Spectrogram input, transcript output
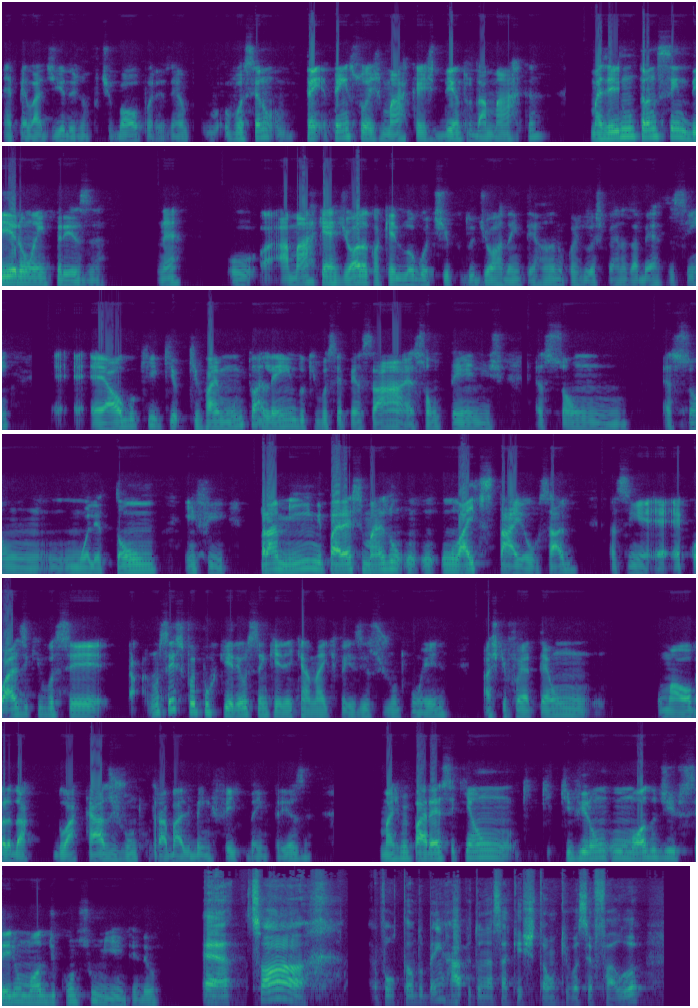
é pela Adidas no futebol, por exemplo. Você não tem, tem suas marcas dentro da marca, mas eles não transcenderam a empresa, né? O, a marca Air Jordan, com aquele logotipo do Jordan enterrando com as duas pernas abertas assim, é, é, é algo que, que, que, vai muito além do que você pensar, ah, é só um tênis, é só um, é só um, um moletom, enfim, para mim, me parece mais um, um, um lifestyle, sabe? Assim, é, é, é, quase que você. Não sei se foi por querer ou sem querer que a Nike fez isso junto com ele. Acho que foi até um, uma obra da, do acaso junto com o trabalho bem feito da empresa. Mas me parece que é um. que, que virou um, modo de ser e um modo de consumir, entendeu? É, só voltando bem rápido nessa questão que você falou.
